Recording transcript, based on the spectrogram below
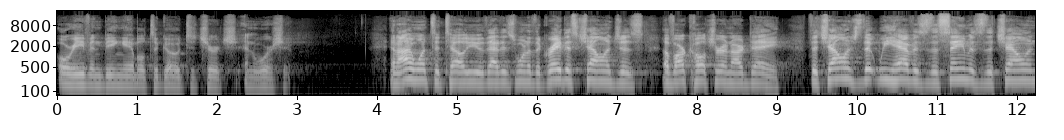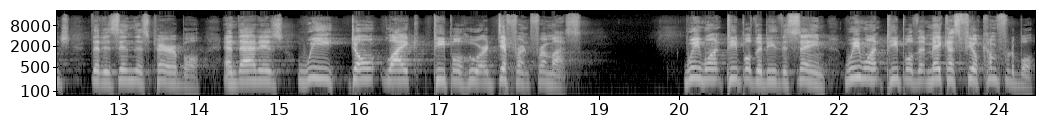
or even being able to go to church and worship. And I want to tell you that is one of the greatest challenges of our culture and our day the challenge that we have is the same as the challenge that is in this parable, and that is we don't like people who are different from us. We want people to be the same. We want people that make us feel comfortable.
